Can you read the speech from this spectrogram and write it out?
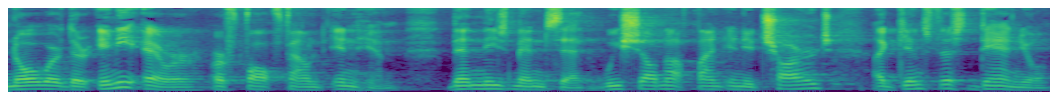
Nor were there any error or fault found in him. Then these men said, We shall not find any charge against this Daniel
